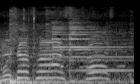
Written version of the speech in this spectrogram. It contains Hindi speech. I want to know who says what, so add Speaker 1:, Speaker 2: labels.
Speaker 1: Musa fast, fast.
